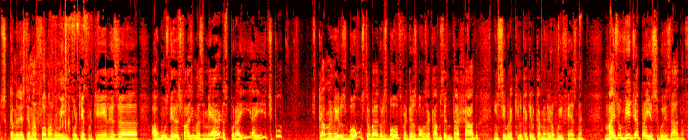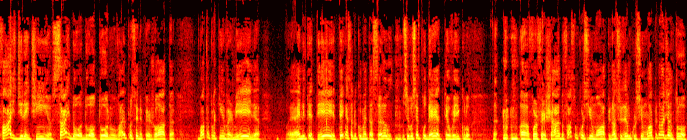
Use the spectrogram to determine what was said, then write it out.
os caminhoneiros têm uma fama ruim, por quê? Porque eles, uh, alguns deles fazem umas merdas por aí, e aí, tipo, os caminhoneiros bons, os trabalhadores bons, os freteiros bons acabam sendo taxados em cima daquilo que aquele caminhoneiro ruim fez, né? Mas o vídeo é para isso, gurizada. Faz direitinho, sai do, do autônomo, vai pro CNPJ, bota a plaquinha vermelha, a NTT, tem essa documentação. Se você puder ter o veículo for fechado, faça um cursinho MOP. Nós fizemos cursinho MOP não adiantou.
